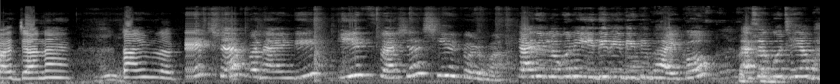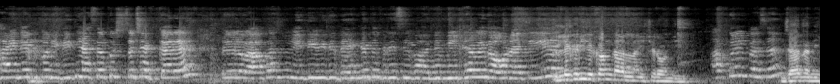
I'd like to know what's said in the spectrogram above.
पास जाना है। टाइम लगता है शेफ बनाएँगी ईद स्पेशल शीर कुरमा शायद इन लोगों ने ईदी नहीं दी थी भाई को। ऐसा कुछ है या भाई ने इनको नहीं दी थी ऐसा कुछ तो चक्कर है। तो ये लोग आपस में ईदी वीदी देंगे तो फिर इसी बहाने मीठा भी तो होना चाहिए लेकिन ये कम डालना है चिरौंजी आपको नहीं पसंद? ज़्यादा नहीं।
